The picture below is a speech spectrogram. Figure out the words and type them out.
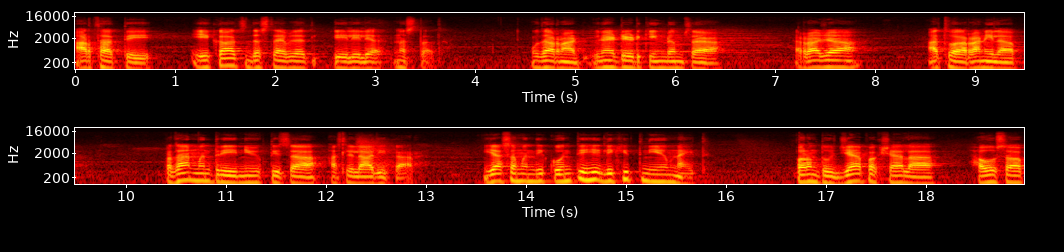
अर्थात ते एकाच दस्तऐवजात लिहिलेल्या नसतात. उदाहरणार्थ युनायटेड किंगडमचा राजा अथवा राणीला प्रधानमंत्री नियुक्तीचा असलेला अधिकार. यासंबंधी कोणतेही लिखित नियम नाहीत. परंतु ज्या पक्षाला हाऊस ऑफ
